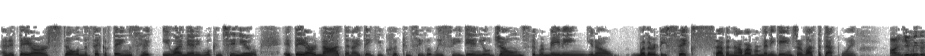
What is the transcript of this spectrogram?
and if they are still in the thick of things, Eli Manning will continue. If they are not, then I think you could conceivably see Daniel Jones the remaining, you know, whether it be six, seven, however many games are left at that point. All right, give me the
